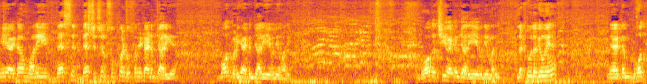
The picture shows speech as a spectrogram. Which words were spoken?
ये आइटम हमारी बेस्ट से best super duper hit item जा रही है। बहुत बढ़िया आइटम जा रही है ये वाली हमारी। बहुत अच्छी आइटम जा रही है ये वाली हमारी। लट्टू लगे हुए हैं। ये आइटम बहुत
